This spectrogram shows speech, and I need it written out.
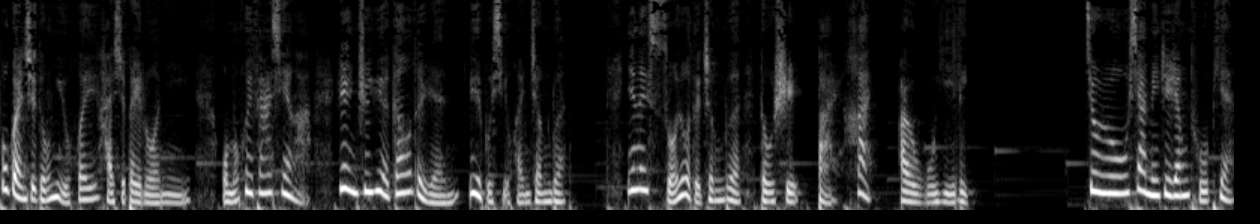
不管是董宇辉还是贝罗尼，我们会发现啊，认知越高的人越不喜欢争论，因为所有的争论都是百害而无一利。就如下面这张图片，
